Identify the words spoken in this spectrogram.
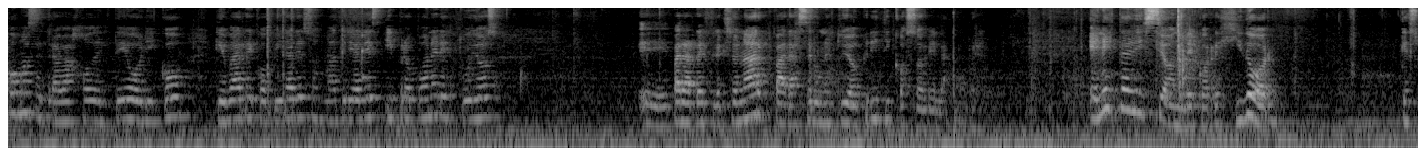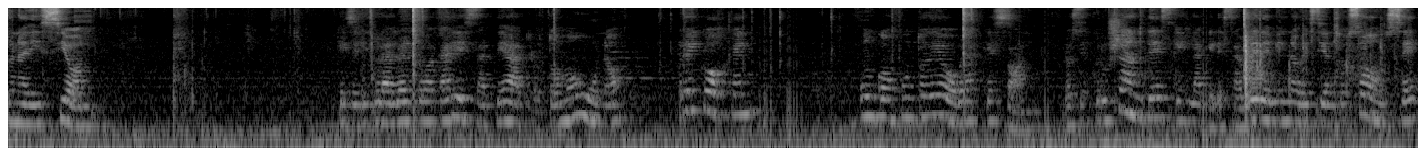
cómo es el trabajo del teórico que va a recopilar esos materiales y proponer estudios eh, para reflexionar, para hacer un estudio crítico sobre la obra. En esta edición de Corregidor, que es una edición que se titula Alberto Bacareza, Teatro, tomo 1, recogen un conjunto de obras que son Los Escrullantes, que es la que les hablé de 1911,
